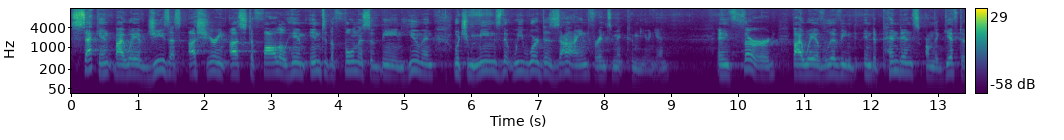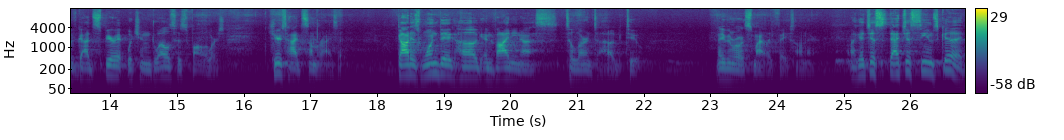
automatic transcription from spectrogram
Second, by way of Jesus ushering us to follow him into the fullness of being human, which means that we were designed for intimate communion. And third, by way of living independence on the gift of God's Spirit, which indwells his followers. Here's how I'd summarize it God is one big hug inviting us to learn to hug too. I even wrote a smiley face on there. Like it just that just seems good.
